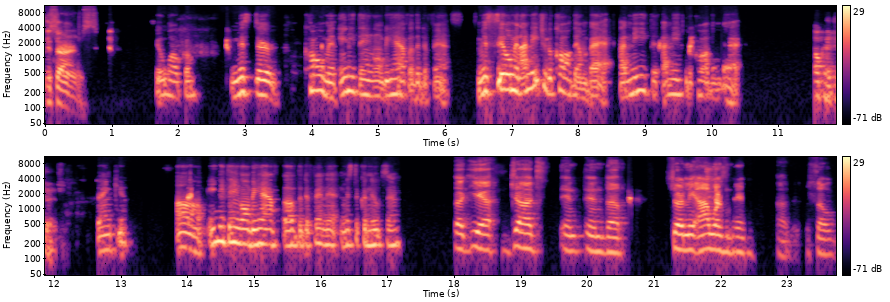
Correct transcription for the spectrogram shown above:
concerns. You're welcome. Mr. Coleman, anything on behalf of the defense? Ms. Silman, I need you to call them back. I need to, I need you to call them back. Okay, Judge. Thank you. Um, anything on behalf of the defendant, Mr. Knutson? Uh, yeah, Judge, and and uh, certainly I wasn't there. Uh, so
